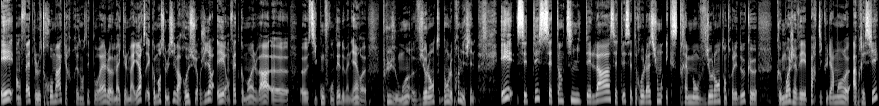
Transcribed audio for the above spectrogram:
Et en fait le trauma qu'a représenté pour elle Michael Myers et comment celui-ci va ressurgir et en fait comment elle va s'y confronter de manière plus ou moins violente dans le premier film. Et c'était cette intimité-là, c'était cette relation extrêmement violente entre les deux que, que moi j'avais particulièrement euh, appréciée.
